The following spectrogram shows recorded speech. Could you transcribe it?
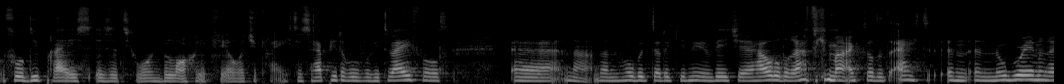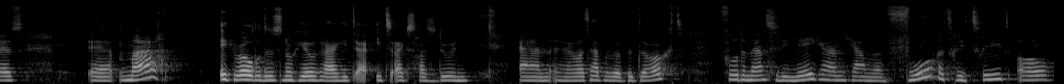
voor die prijs is het gewoon belachelijk veel wat je krijgt. Dus heb je erover getwijfeld, uh, nou, dan hoop ik dat ik je nu een beetje helderder heb gemaakt dat het echt een, een no-brainer is. maar ik wilde dus nog heel graag iets extra's doen. En wat hebben we bedacht? Voor de mensen die meegaan, gaan we voor het retreat al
